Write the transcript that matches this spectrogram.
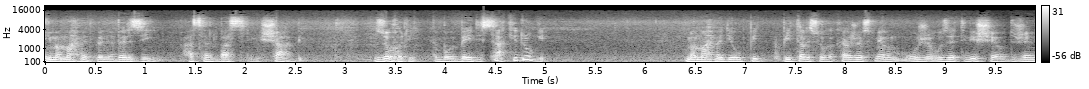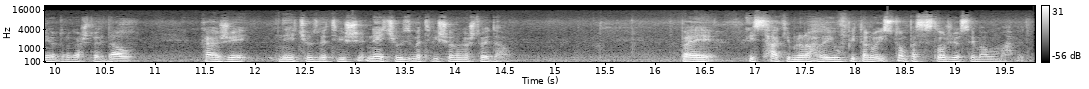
ima Mahmed po jednoj verziji Hasan Basri, Šabi, Zuhri, Ebu Bejdi, svaki drugi. Ma Mahmed je upit, pitali su ga, kaže, smijem uzeti više od žene od onoga što je dao? Kaže, neće uzeti više, neće uzimati više od onoga što je dao. Pa je Ishak ibn Rahve upitano istom, pa se složio sa imamom Mahmedom.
